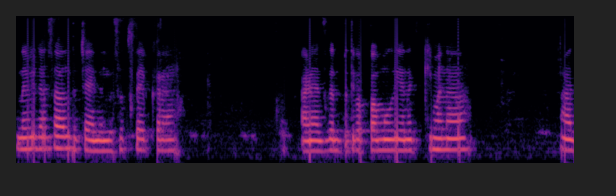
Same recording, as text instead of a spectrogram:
नवीन असाल तर चॅनलला सबस्क्राईब करा. आणि आज गणपती बाप्पा मोर्या नक्की म्हणा. आज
